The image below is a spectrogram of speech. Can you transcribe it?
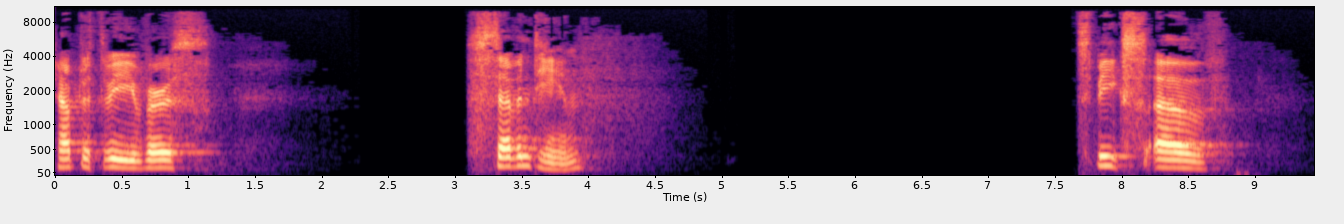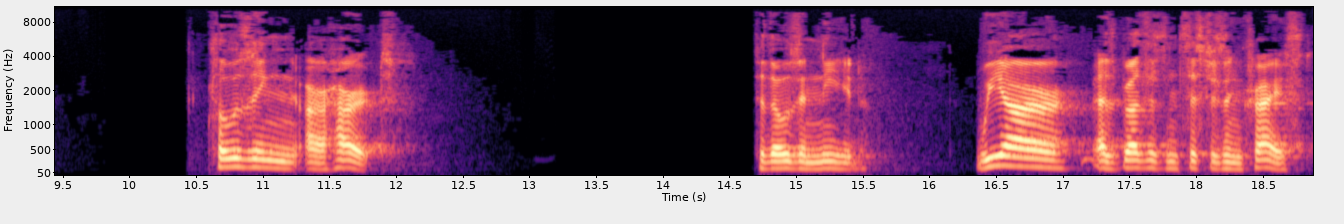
chapter 3, verse 17 speaks of closing our heart to those in need. We are, as brothers and sisters in Christ,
